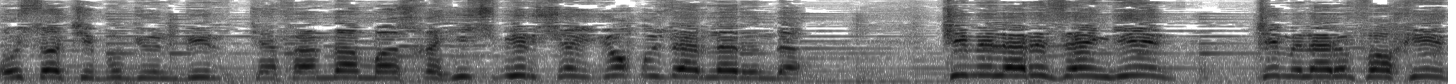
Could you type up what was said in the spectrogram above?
Oysa ki bugün bir kefenden başka hiçbir şey yok üzerlerinde. Kimileri zengin, kimileri fakir,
